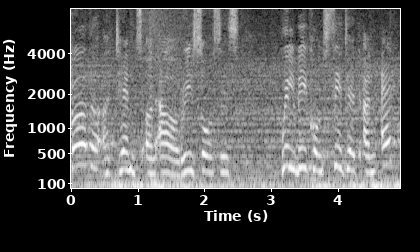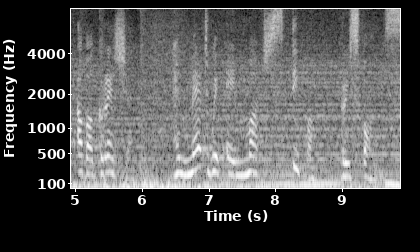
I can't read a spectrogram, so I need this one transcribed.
Further attempts on our resources will be considered an act of aggression and met with a much steeper response.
